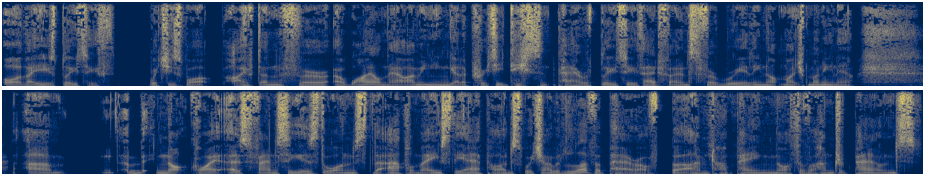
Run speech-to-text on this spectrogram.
Or they use Bluetooth, which is what I've done for a while now. I mean, you can get a pretty decent pair of Bluetooth headphones for really not much money now. Um, not quite as fancy as the ones that Apple makes, the AirPods, which I would love a pair of, but I'm not paying north of a hundred pounds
